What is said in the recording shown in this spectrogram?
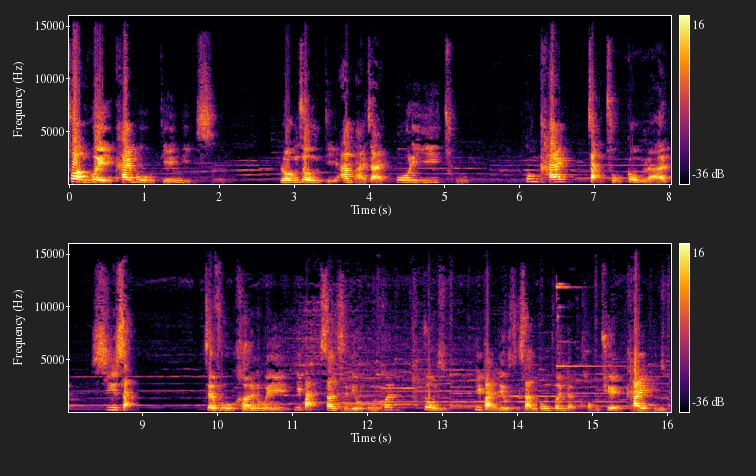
创会开幕典礼时，隆重地安排在玻璃橱公开展出供人欣赏。这幅横为一百三十六公分、重一百六十三公分的孔雀开屏图，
